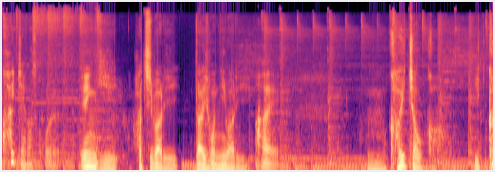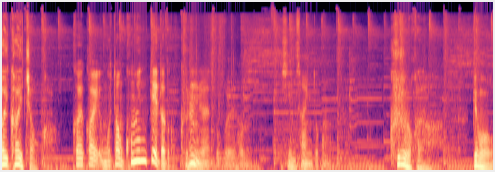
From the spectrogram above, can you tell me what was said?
書いちゃいますかこれ。演技8割台本2割、はい。うん、書いちゃおうか。一回書いちゃおうか。一回書い多分コメンテーターとか来るんじゃないですかこれ多分。審査員とかも。来るのかな。でも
